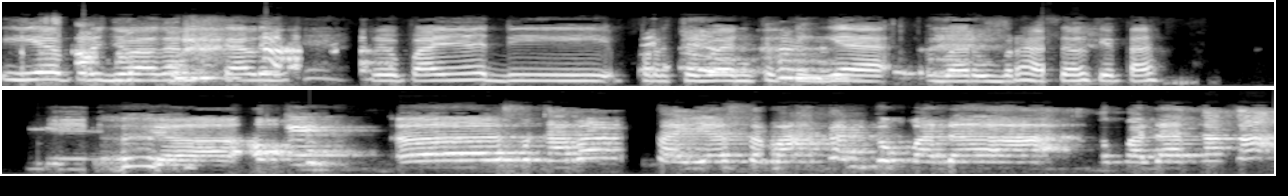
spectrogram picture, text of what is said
iya perjuangan sekali. Rupanya di percobaan ketiga baru berhasil kita. Iya, oke. Okay. Uh, eh, sekarang saya serahkan kepada kepada kakak.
